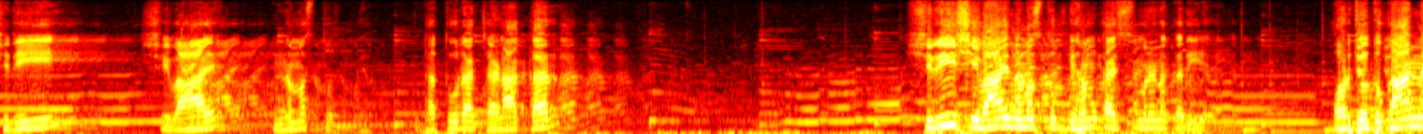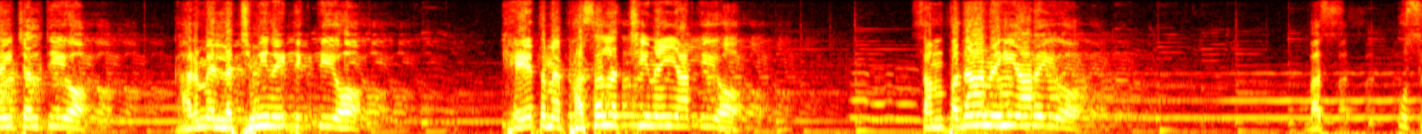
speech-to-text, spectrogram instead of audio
श्री शिवाय नमस्तुभ्यम। धतूरा चढ़ाकर श्री शिवाय नमस्तुभ्यम का स्मरण करिए। और जो दुकान नहीं चलती हो, घर में लक्ष्मी नहीं टिकती हो, खेत में फ़सल अच्छी नहीं आती हो, संपदा नहीं आ रही हो बस उस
